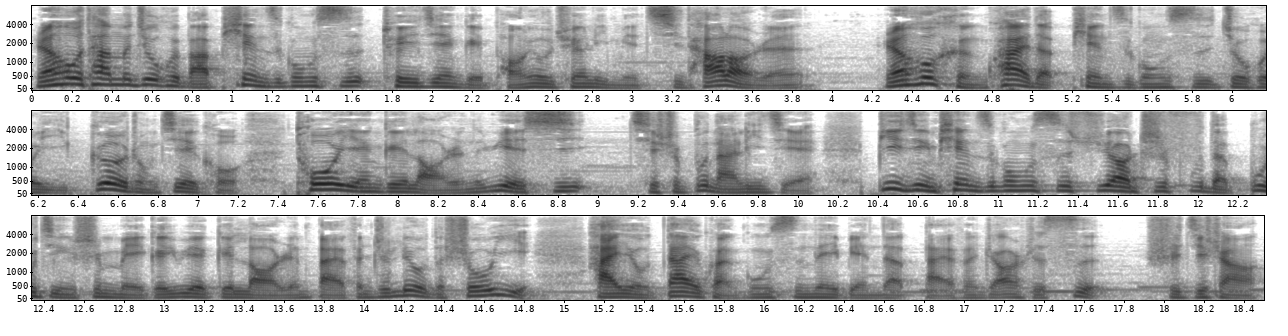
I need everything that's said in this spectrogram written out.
然后他们就会把骗子公司推荐给朋友圈里面其他老人。然后很快的，骗子公司就会以各种借口拖延给老人的月息。其实不难理解，毕竟骗子公司需要支付的不仅是每个月给老人百分之六的收益，还有贷款公司那边的百分之二十四。实际上，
